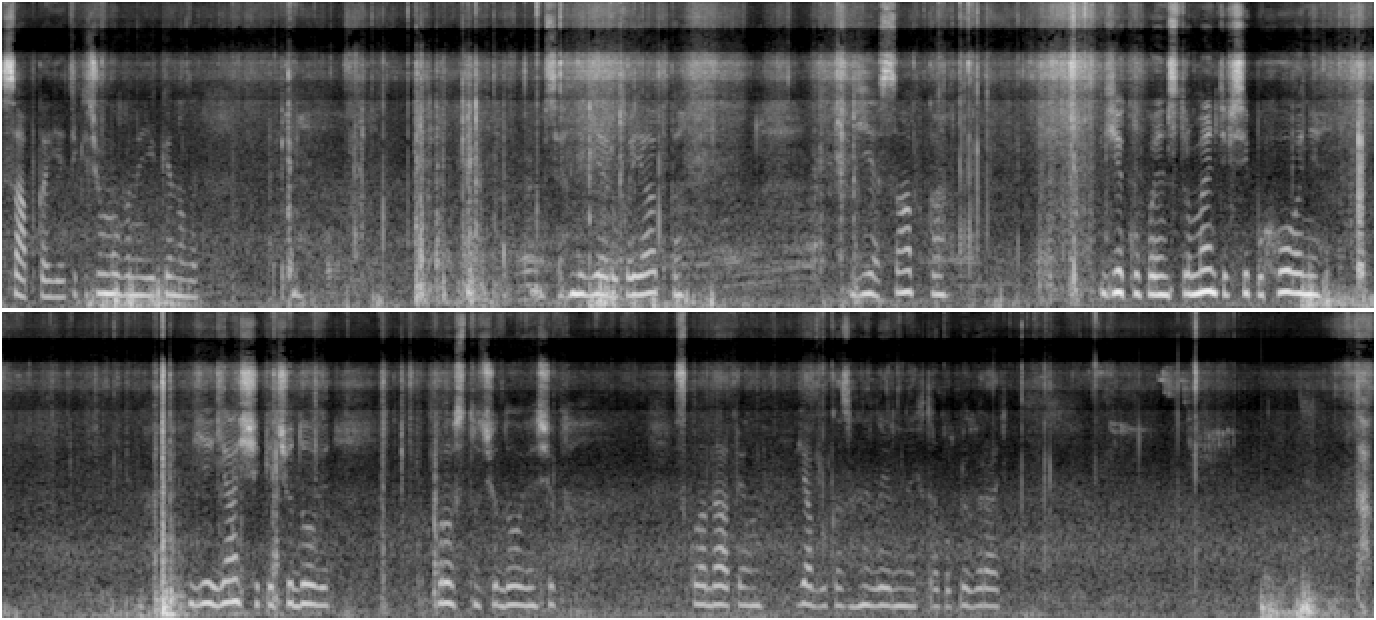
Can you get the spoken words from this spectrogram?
Сапка є, тільки чому вони її кинули? Ось гниє рукоятка, є сапка, є купа інструментів, всі поховані. Є ящики чудові, просто чудові, щоб складати. Яблука згнили, в них треба прибирати. Так,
